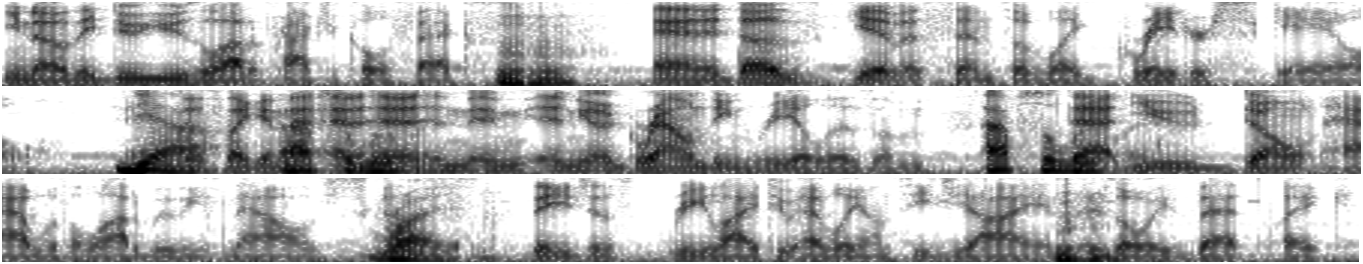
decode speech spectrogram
you know, they do use a lot of practical effects, Mm-hmm. and it does give a sense of like greater scale. Yeah, just like an, absolutely. and, and, and, a grounding realism Absolutely. that you don't have with a lot of movies now, just 'cause Right. Mm-hmm. they just rely too heavily on CGI, and there's always that like,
